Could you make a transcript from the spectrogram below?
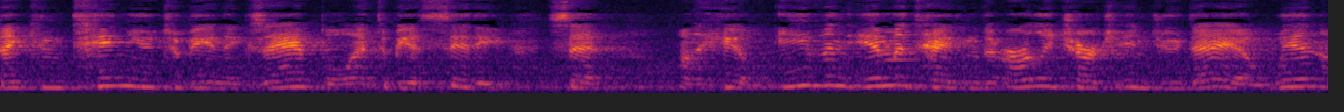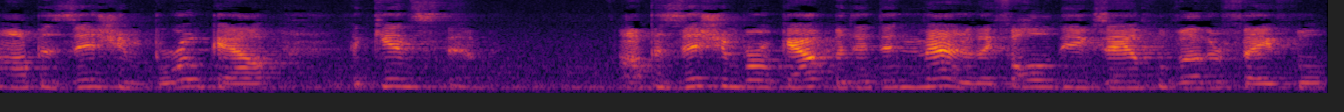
they continued to be an example and to be a city set on a hill, even imitating the early church in Judea when opposition broke out against them. Opposition broke out, but it didn't matter. They followed the example of other faithful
